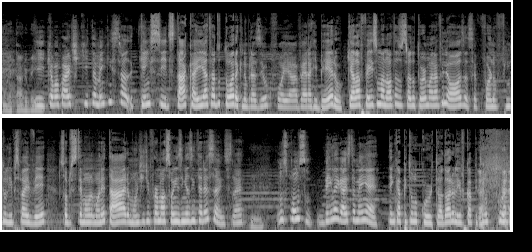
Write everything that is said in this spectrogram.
monetário bem... e que é uma parte que também quem, quem se destaca aí é a tradutora aqui no Brasil, que foi a Vera Ribeiro, que ela fez uma nota do tradutor maravilhosa. Se for no fim do livro, você vai ver sobre o sistema monetário, um monte de informaçõezinhas interessantes, né? Uns pontos bem legais também é. Tem capítulo curto, eu adoro o livro capítulo curto.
